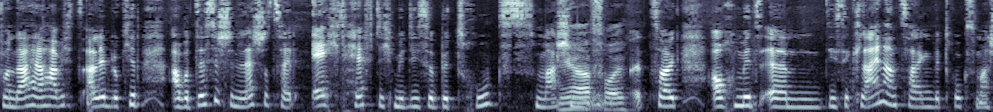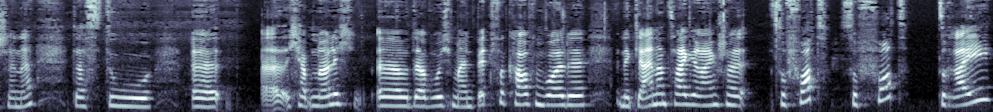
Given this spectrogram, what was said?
von daher habe ich jetzt alle blockiert. Aber das ist in letzter Zeit echt heftig mit dieser Betrugsmaschen Ja, voll. äh, Zeug. Auch mit ähm, diese Kleinanzeigen-Betrugsmasche, ne? Dass du äh, äh, ich habe neulich, äh, da wo ich mein Bett verkaufen wollte, eine Kleinanzeige reingeschaltet. Sofort, sofort drei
